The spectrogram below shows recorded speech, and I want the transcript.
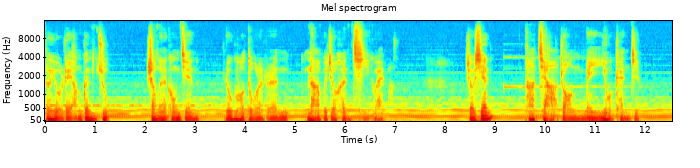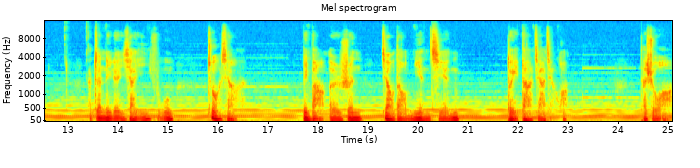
都有梁根柱，上面的空间，如果多了人，那不就很奇怪吗？首先，他假装没有看见。他整理了一下衣服，坐下，并把儿孙叫到面前，对大家讲话。他说：“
